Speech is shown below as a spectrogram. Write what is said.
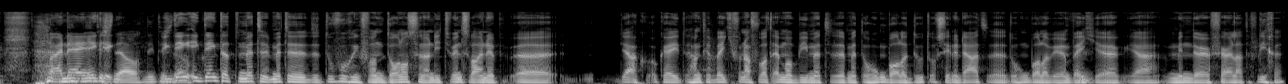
maar nee, niet, niet ik, snel, niet ik, denk, ik denk dat met de, met de, de toevoeging van Donaldson aan die Twins line-up... Uh, ja, oké, het hangt er een beetje vanaf wat MLB met, eh, met de honkballen doet. Of ze inderdaad eh, de honkballen weer een beetje eh, ja, minder ver laten vliegen.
